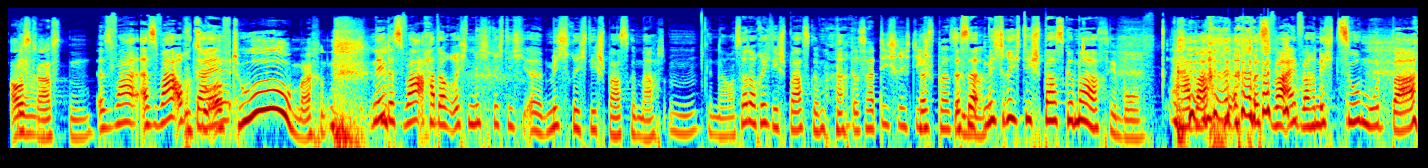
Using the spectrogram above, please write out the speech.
ausrasten. es war, es war auch und geil. so oft Huh machen. Nee, das war, hat auch mich richtig, äh, mich richtig Spaß gemacht. Mhm, genau. Es hat auch richtig Spaß gemacht. Das hat dich richtig Das, das hat mich richtig Spaß gemacht. C'est bon. Aber es war einfach nicht zumutbar.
